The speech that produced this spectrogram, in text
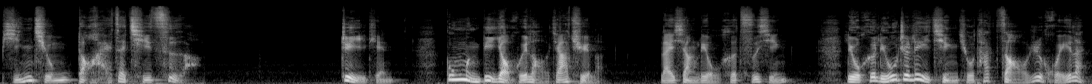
贫穷倒还在其次啊。”这一天，龚梦碧要回老家去了，来向柳河辞行。柳河流着泪请求他早日回来。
